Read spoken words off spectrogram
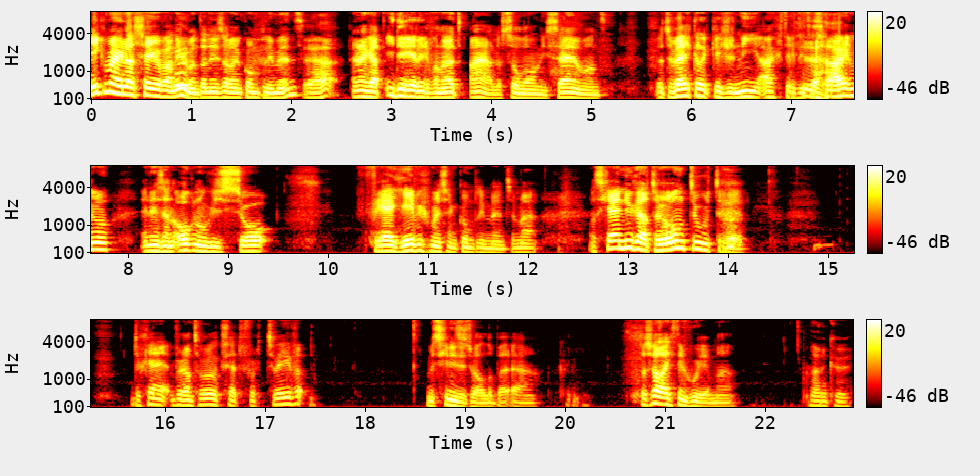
ik mag dat zeggen van u, want dan is dat een compliment. Ja, En dan gaat iedereen ervan uit, ah ja, dat zal wel niet zijn, want het werkelijke genie achter dit is. Arno en is dan ook nog eens zo vrijgevig met zijn complimenten. Maar als jij nu gaat rondtoeteren, dat jij verantwoordelijk bent voor twee van... Misschien is het wel de... Ja, ik weet niet. Het is wel echt een goeie, maar... Dank u.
